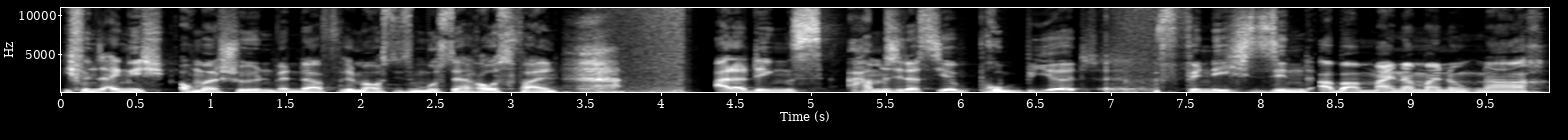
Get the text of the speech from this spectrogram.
Ich finde es eigentlich auch mal schön, wenn da Filme aus diesem Muster herausfallen. Allerdings haben sie das hier probiert, finde ich, sind aber meiner Meinung nach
